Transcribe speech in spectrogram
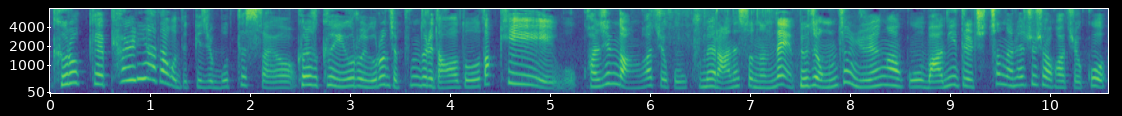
그렇게 편리하다고 느끼질 못했어요. 그래서 그 이후로 이런 제품들이 나와도 딱히 뭐 관심도 안 가지고 구매를 안 했었는데 요즘 엄청 유행하고 많이들 추천을 해주셔가지고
